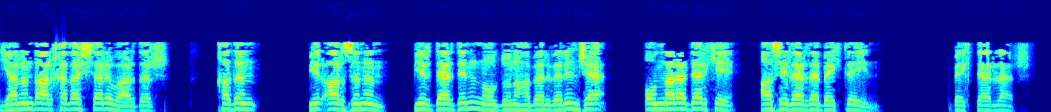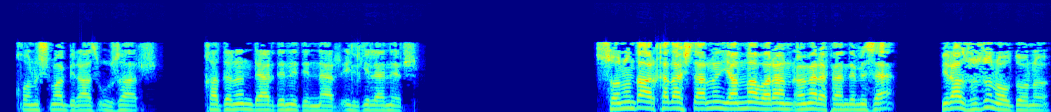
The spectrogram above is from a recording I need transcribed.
Yanında arkadaşları vardır. Kadın bir arzının, bir derdinin olduğunu haber verince onlara der ki az ileride bekleyin. Beklerler. Konuşma biraz uzar. Kadının derdini dinler, ilgilenir. Sonunda arkadaşlarının yanına varan Ömer Efendimiz'e biraz uzun olduğunu,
